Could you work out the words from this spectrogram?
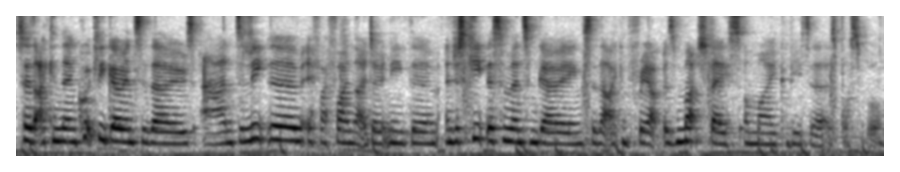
so that I can then quickly go into those and delete them if I find that I don't need them and just keep this momentum going so that I can free up as much space on my computer as possible.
